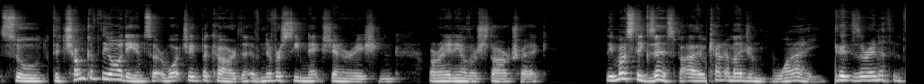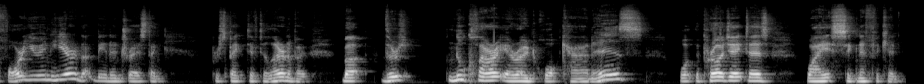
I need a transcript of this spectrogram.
So the chunk of the audience that are watching Picard that have never seen Next Generation or any other Star Trek, they must exist, but I can't imagine why. Is there anything for you in here? That'd be an interesting perspective to learn about. But there's no clarity around what Khan is, what the project is, why it's significant.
